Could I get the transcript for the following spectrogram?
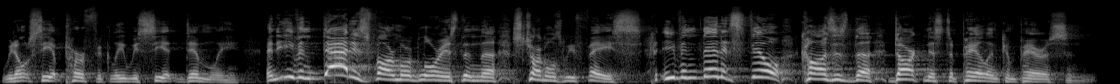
We don't see it perfectly, we see it dimly. And even that is far more glorious than the struggles we face. Even then, it still causes the darkness to pale in comparison.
